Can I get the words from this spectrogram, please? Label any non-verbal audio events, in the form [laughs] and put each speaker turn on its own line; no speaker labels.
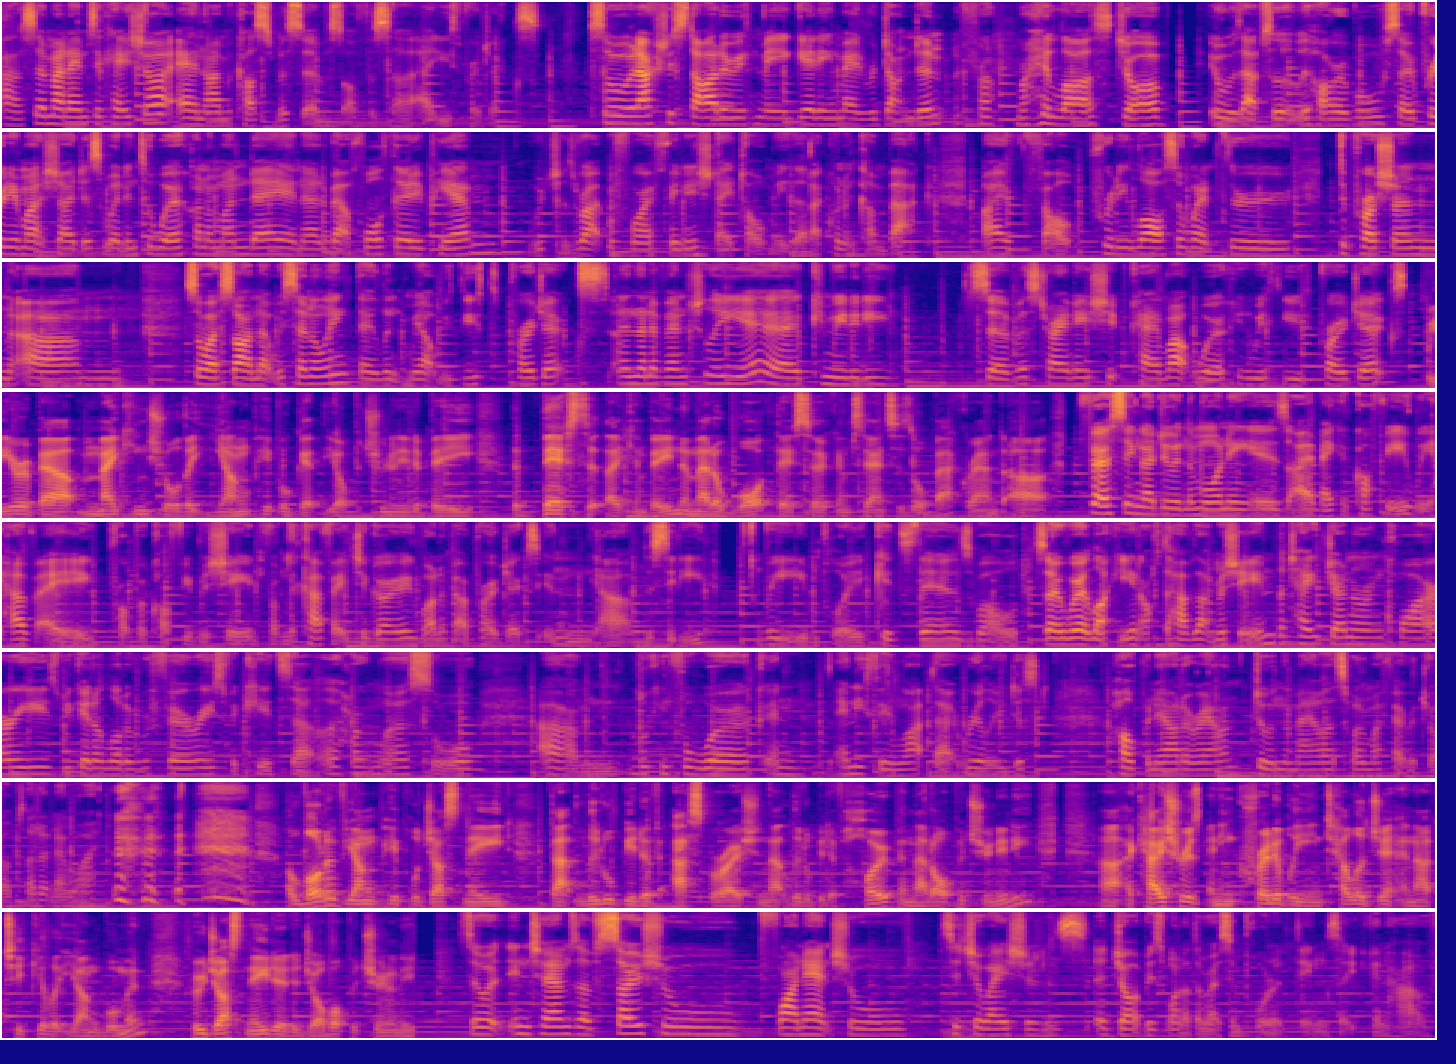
Uh, so my name's Acacia and I'm a customer service officer at Youth Projects. So it actually started with me getting made redundant from [laughs] my last job. It was absolutely horrible, so pretty much I just went into work on a Monday and at about 4.30pm, which was right before I finished, they told me that I couldn't come back. I felt pretty lost, I went through depression, um, so I signed up with Centrelink, they linked me up with Youth Projects, and then eventually, yeah, community service traineeship came up working with youth projects.
We are about making sure that young people get the opportunity to be the best that they can be, no matter what their circumstances or background are.
First thing I do in the morning is I make a coffee. We have a proper coffee machine from the Cafe to Go, one of our projects in um, the city. We employ kids there as well, so we're lucky enough to have that machine. I take general inquiries, we get a lot of referees for kids that are homeless or um, looking for work and anything like that really just helping out around doing the mail. It's one of my favorite jobs. I don't know why. [laughs]
A lot of young people just need that little bit of aspiration that little bit of hope and that opportunity. Uh, Acacia is an incredibly intelligent and articulate young woman who just needed a job opportunity.
So in terms of social financial situations a job is one of the most important things that you can have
